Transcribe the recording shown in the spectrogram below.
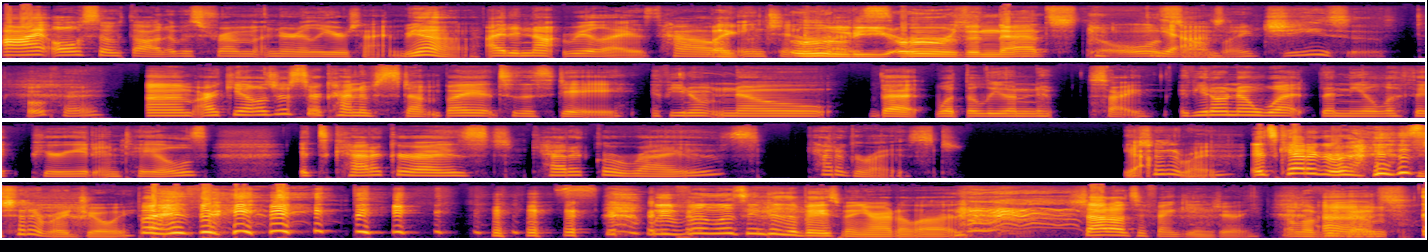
I also thought it was from an earlier time. Yeah. I did not realize how like ancient earlier than that. Oh, it Yeah. sounds like Jesus. Okay. Um, archaeologists are kind of stumped by it to this day. If you don't know that what the Leon, sorry, if you don't know what the Neolithic period entails, it's categorized, categorized, categorized. Yeah. You said it right. It's categorized. You said it right, Joey. by three main things. We've been listening to the Basement Yard a lot. Shout out to Frankie and Joey. I love you Um, guys.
